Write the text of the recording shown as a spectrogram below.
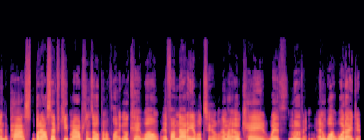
in the past, but I also have to keep my options open of like, okay, well, if I'm not able to, am I okay with moving? And what would I do?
